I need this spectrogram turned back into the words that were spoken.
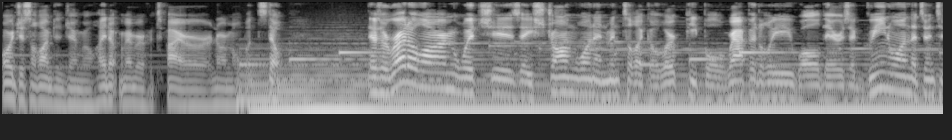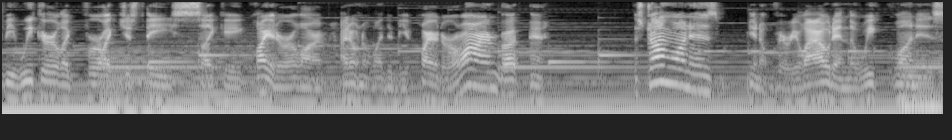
Or just alarms in general. I don't remember if it's fire or normal, but still. There's a red alarm, which is a strong one and meant to like alert people rapidly, while there's a green one that's meant to be weaker, like for like just a like a quieter alarm. I don't know why there'd be a quieter alarm, but eh. The strong one is, you know, very loud, and the weak one is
